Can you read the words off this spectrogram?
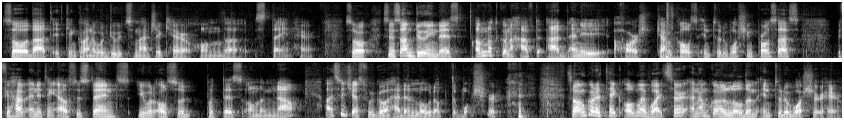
so that it can kind of do its magic here on the stain here. So since I'm doing this, I'm not gonna have to add any harsh chemicals into the washing process. If you have anything else to stains, you would also put this on them now. I suggest we go ahead and load up the washer. so I'm gonna take all my whites here and I'm gonna load them into the washer here.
